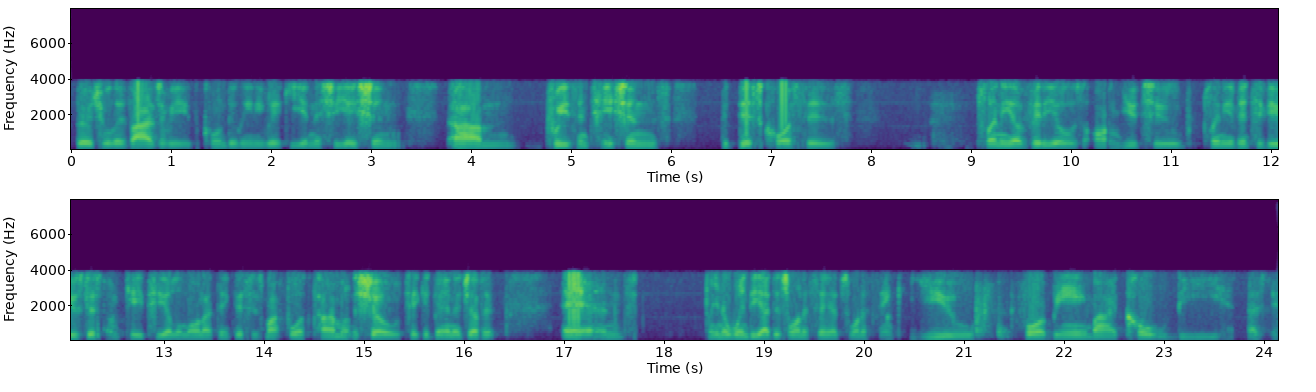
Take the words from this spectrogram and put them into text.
spiritual advisory, Kundalini Reiki initiation, um, presentations, the discourses, plenty of videos on YouTube, plenty of interviews just on KTL alone. I think this is my fourth time on the show. Take advantage of it. And you know, Wendy, I just want to say I just want to thank you for being my co-D, as they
